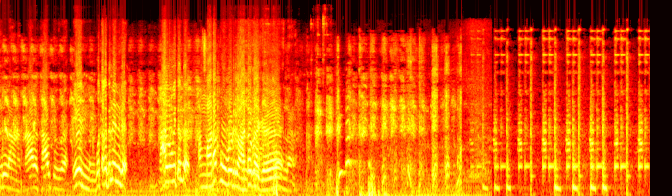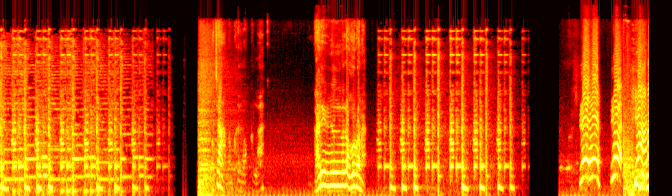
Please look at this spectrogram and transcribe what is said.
ಇಲ್ಲ ಅಣ್ಣ ಕಾಲ್ ಕಾಲ್ ತುಳ್ದ ಏನ್ ನಂಗ್ ಗೊತ್ತಾಗತ್ತಿಲ್ಲ ನಿನಗೆ? ಕಾಲ್ ಹೋಗಿತ್ತಂತ ಹಂಗ್ ಮಾಡಕ್ ಹೋಗ್ಬಿಡ್ರಿ ಆಟೋದಾಗ. ಏನಿಲ್ಲ ಅಣ್ಣ. ಗಾಡಿ ನಿಲ್ಲ ಹೋಗೋಣ ಏ ಏ ಏ ಏ ಅಣ್ಣ.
